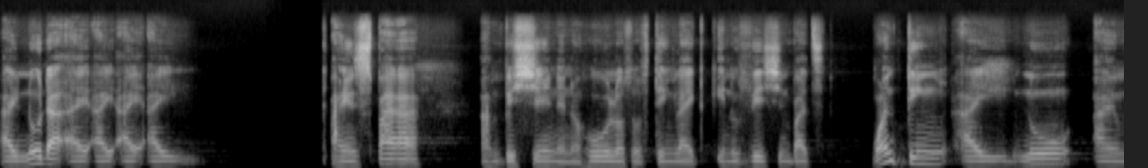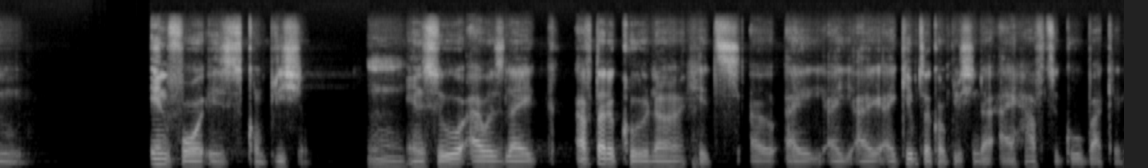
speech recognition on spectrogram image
I know that I I I I, I inspire ambition and a whole lot of things like innovation, but one thing I know I'm in for is completion. Mm. And so I was like, after the corona hits, I I I I, came to a conclusion that I have to go back and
